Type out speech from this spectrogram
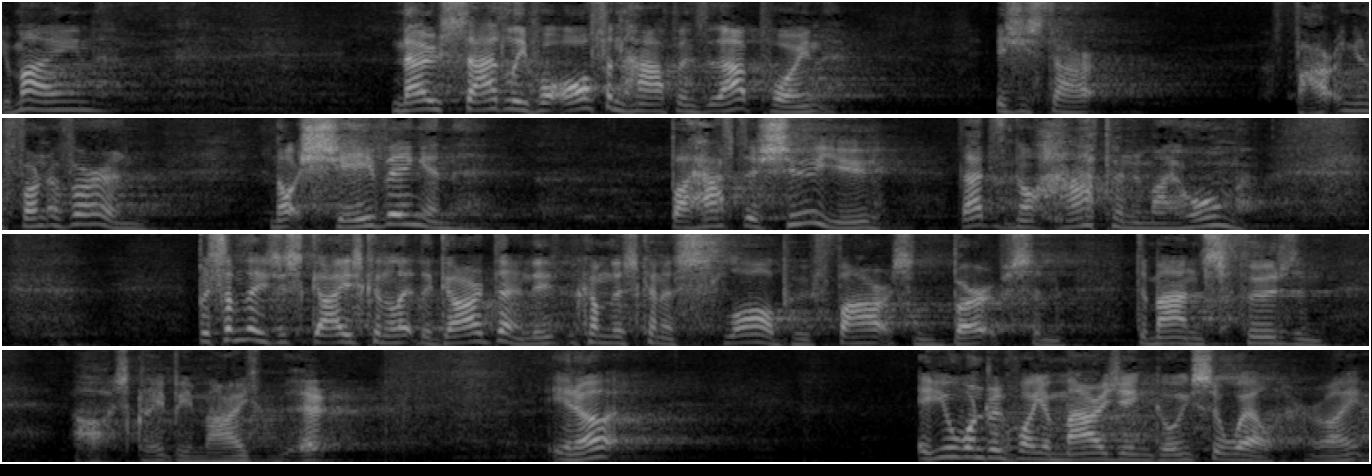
You're mine. Now, sadly, what often happens at that point is you start farting in front of her and not shaving, and but I have to assure you that does not happen in my home. But sometimes just guys kind of let the guard down. They become this kind of slob who farts and burps and demands food and, oh, it's great being married. You know, if you're wondering why your marriage ain't going so well, right,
